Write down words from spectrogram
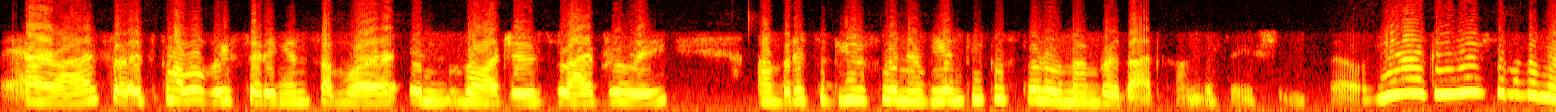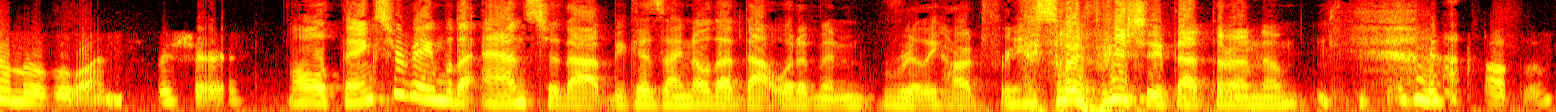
era, so it's probably sitting in somewhere in Rogers' library. Um, but it's a beautiful interview, and people still remember that conversation. So, yeah, these are some of the memorable ones for sure. Well, thanks for being able to answer that because I know that that would have been really hard for you. So I appreciate that, Tarannum. no problem.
